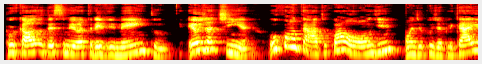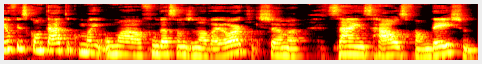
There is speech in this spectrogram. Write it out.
por causa desse meu atrevimento, eu já tinha o contato com a ONG, onde eu pude aplicar, e eu fiz contato com uma, uma fundação de Nova York que chama Science House Foundation,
